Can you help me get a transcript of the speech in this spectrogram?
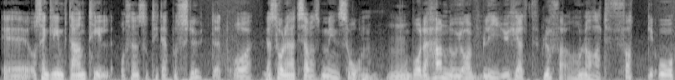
Eh, och sen glimtar han till. Och sen så tittar jag på slutet. Och jag såg den här tillsammans med min son. Och både han och jag blir ju helt förbluffade. Hon har haft 40 år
